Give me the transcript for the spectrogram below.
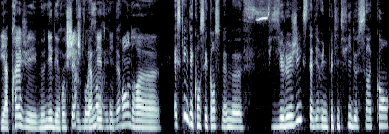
Et après, j'ai mené des recherches pour essayer de comprendre. Euh, est-ce qu'il y a eu des conséquences même physiologiques? C'est-à-dire une petite fille de 5 ans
